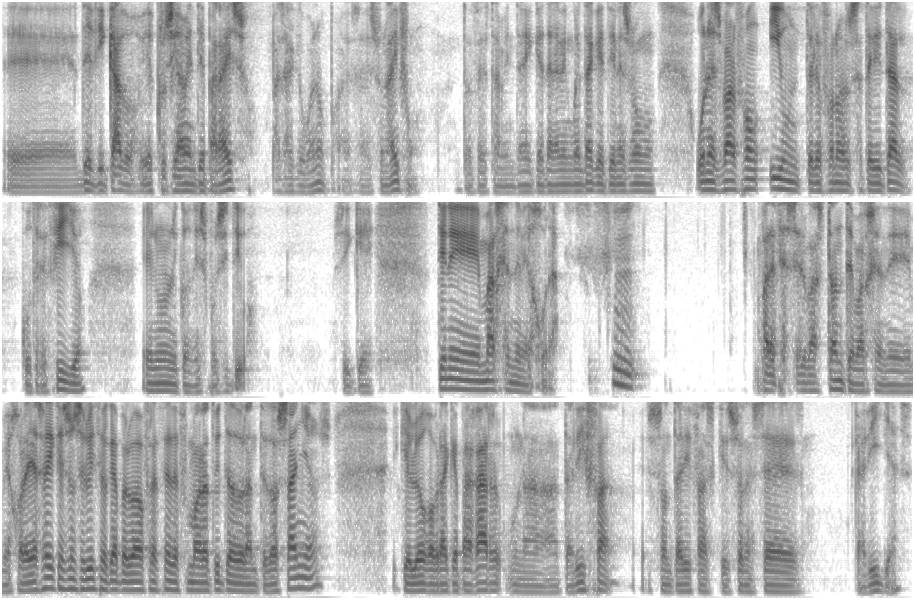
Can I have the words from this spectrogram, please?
eh, dedicado exclusivamente para eso. Pasa que, bueno, pues es un iPhone. Entonces también hay que tener en cuenta que tienes un, un smartphone y un teléfono satelital cutrecillo en un único dispositivo. Así que tiene margen de mejora. Mm, Parece ser bastante margen de mejora. Ya sabéis que es un servicio que Apple va a ofrecer de forma gratuita durante dos años y que luego habrá que pagar una tarifa. Son tarifas que suelen ser carillas.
